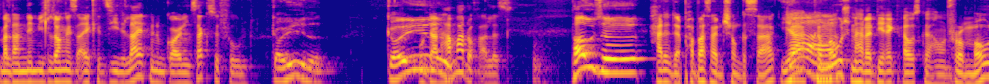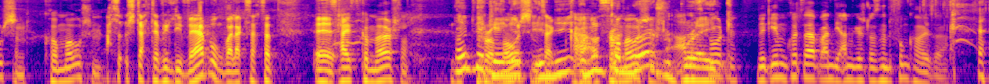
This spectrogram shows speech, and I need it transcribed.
Weil dann nehme ich Long as I Can See the Light mit dem geilen Saxophon. Geil. Geil. Und dann haben wir doch alles. Pause. Hatte der Papa sein schon gesagt? Ja, Ja. Commotion hat er direkt rausgehauen. Promotion. Commotion. Achso, ich dachte, er will die Werbung, weil er gesagt hat, äh, Das heißt Commercial. Und wir gehen jetzt Promotion, in, die, in den Commercial Alles Break. gut. Wir geben kurz ab an die angeschlossenen Funkhäuser.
